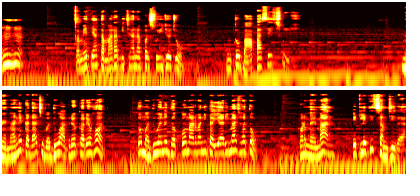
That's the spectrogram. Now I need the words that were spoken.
હમ તમે ત્યાં તમારા બિછાના પર સૂઈ જજો. હું તો બા પાસે જ સૂઈશ મહેમાને કદાચ વધુ આગ્રહ કર્યો હોત, તો મધુ એને ધક્કો મારવાની તૈયારીમાં જ હતો. પણ મહેમાન એટલેથી જ સમજી ગયા.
